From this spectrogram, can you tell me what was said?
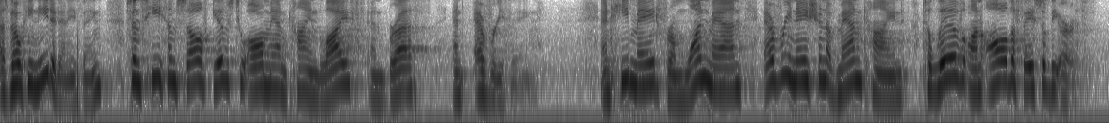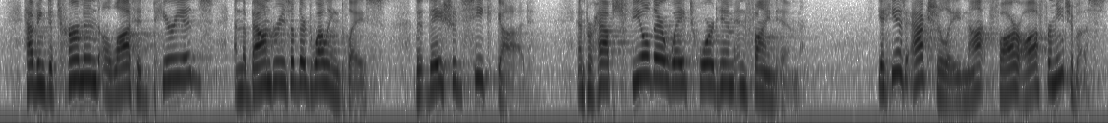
as though he needed anything, since he himself gives to all mankind life and breath and everything. And he made from one man every nation of mankind to live on all the face of the earth, having determined allotted periods and the boundaries of their dwelling place, that they should seek God and perhaps feel their way toward him and find him. Yet he is actually not far off from each of us.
